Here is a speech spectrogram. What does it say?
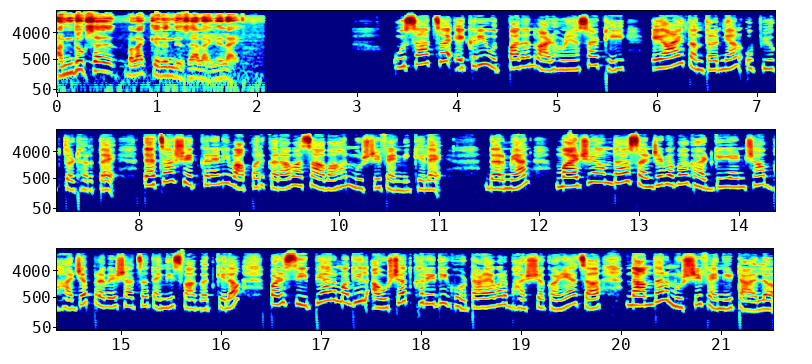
अंधुकसा मला किरण दिसायला लागलेला आहे. ऊसाचं एकरी उत्पादन वाढवण्यासाठी ए आय तंत्रज्ञान उपयुक्त ठरतंय. त्याचा शेतकऱ्यांनी वापर करावा असं आवाहन मुश्रीफ यांनी केलंय. दरम्यान माजी आमदार संजय बाबा घाटगे यांच्या भाजप प्रवेशाचं त्यांनी स्वागत केलं पण सीपीआरमधील औषध खरेदी घोटाळ्यावर भाष्य करण्याचं नामदार मुश्रीफ यांनी टाळलं.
